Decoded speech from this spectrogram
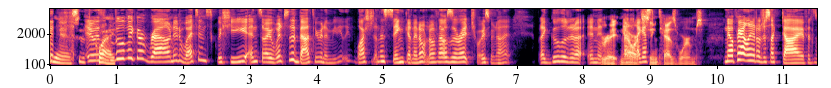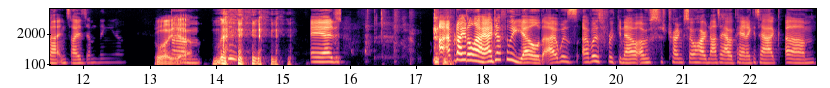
Yes, it was moving around and wet and squishy. And so I went to the bathroom and immediately washed it on the sink. And I don't know if that was the right choice or not. But I Googled it and it, Great. Now our guess- sink has worms. no, apparently it'll just like die if it's not inside something? Well, yeah. Um, and I, I'm not gonna lie, I definitely yelled. I was I was freaking out. I was trying so hard not to have a panic attack. Um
